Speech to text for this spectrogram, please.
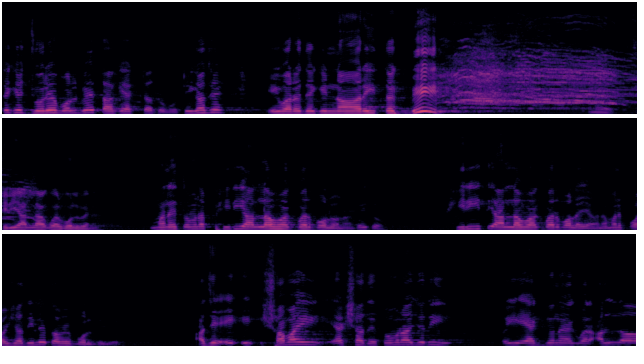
থেকে জোরে বলবে তাকে একটা দেবো ঠিক আছে? এবারে দেখি নারী তকবীর। মানে ফিরি আল্লাহ একবার বলবে না। মানে তোমরা ফ্রি আল্লাহ আকবার বলো না তাই তো? ফ্রিতে আল্লাহ আকবার বলা যাবে না। মানে পয়সা দিলে তবে বলবে জোরে। এই সবাই একসাথে, তোমরা যদি ওই একজন একবার আল্লাহ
